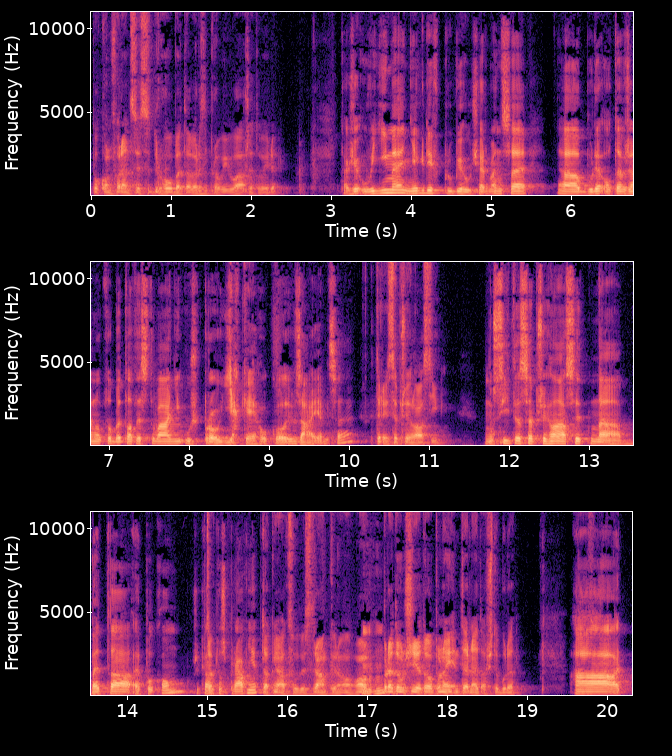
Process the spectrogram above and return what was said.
po konferenci s druhou beta verzi pro vývojáře to jde. Takže uvidíme někdy v průběhu července uh, bude otevřeno to beta testování už pro jakéhokoliv zájemce. Který se přihlásí. Musíte se přihlásit na beta.apple.com, říkám tak, to správně? Tak nějak jsou ty stránky, no. A mm-hmm. Bude to určitě to úplný internet, až to bude. A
